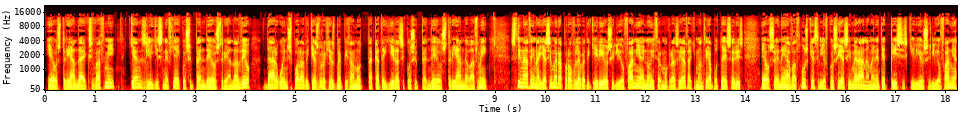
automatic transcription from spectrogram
έως 36 βαθμοί, Κένς λίγη συννεφιά 25 έως 32, Ντάρουιν σποραδικές βροχές με πιθανότητα καταιγίδας 25 έως 30 βαθμοί. Στην Αθήνα για σήμερα προβλέπεται κυρίως ηλιοφάνεια ενώ η θερμοκρασία θα κοιμανθεί από 4 έως 9 βαθμούς και στη Λευκοσία σήμερα αναμένεται επίσης κυρίως ηλιοφάνεια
